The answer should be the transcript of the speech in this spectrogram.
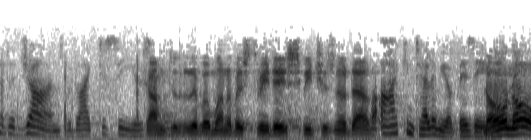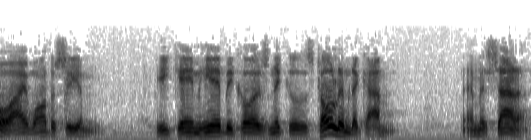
Senator Johns would like to see you. Come sir. to deliver one of his three-day speeches, no doubt. Well, I can tell him you're busy. No, no, I want to see him. He came here because Nichols told him to come. Now, Miss Sarah,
